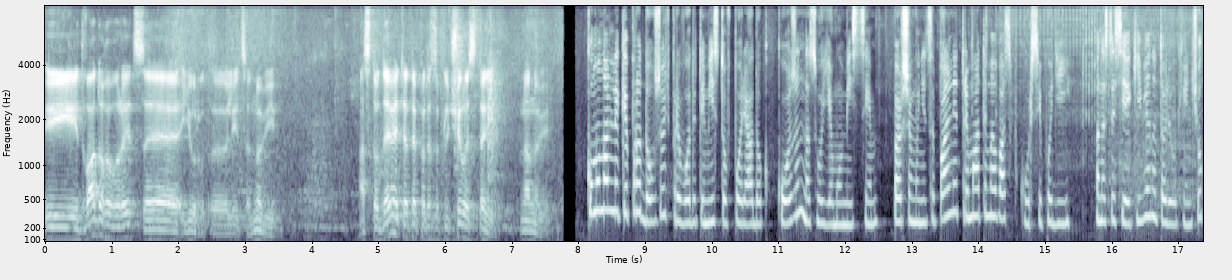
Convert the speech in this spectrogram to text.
і два договори це юрліця, нові. А 109 це перезаключили старі на нові. Комунальники продовжують приводити місто в порядок, кожен на своєму місці. Перший муніципальний триматиме вас в курсі подій. Анастасія Ківі, Анатолій Лук'янчук,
